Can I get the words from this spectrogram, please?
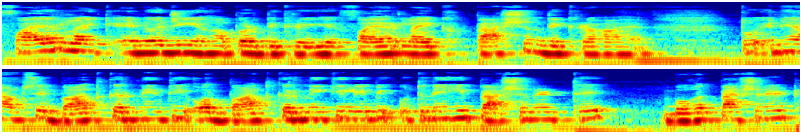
फायर लाइक एनर्जी यहाँ पर दिख रही है। फायर लाइक पैशन दिख रहा है। तो इन्हें आपसे बात करनी थी और बात करने के लिए भी उतने ही पैशनेट थे, बहुत पैशनेट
